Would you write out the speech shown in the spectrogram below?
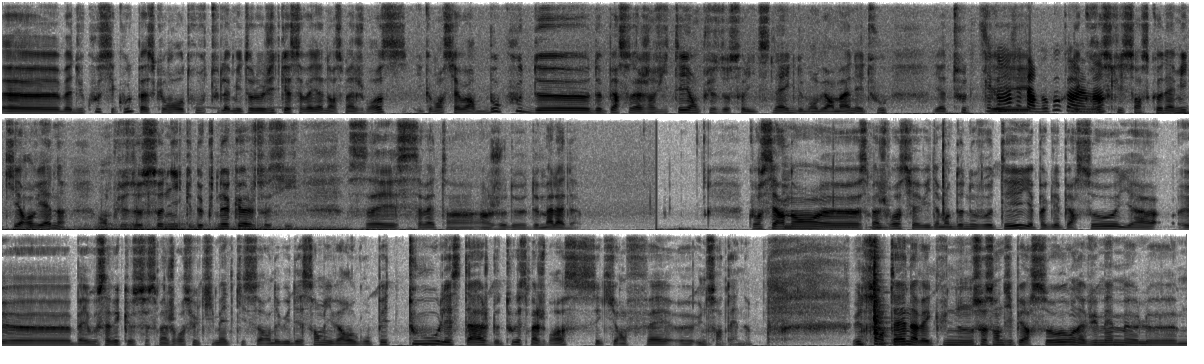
Euh, bah, du coup, c'est cool parce qu'on retrouve toute la mythologie de Castlevania dans Smash Bros. Il commence à y avoir beaucoup de, de personnages invités, en plus de Solid Snake, de Bomberman et tout. Il y a toutes les, beaucoup même. hein. grosses licences Konami qui reviennent, en plus de Sonic, de Knuckles aussi. Ça va être un, un jeu de, de malade. Concernant euh, Smash Bros, il y a évidemment deux nouveautés. Il n'y a pas que les persos, il y a. euh, bah, vous savez que ce Smash Bros Ultimate qui sort en début décembre, il va regrouper tous les stages de tous les Smash Bros, c'est qui en fait euh, une centaine. Une centaine avec une 70 persos. On a vu même le.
